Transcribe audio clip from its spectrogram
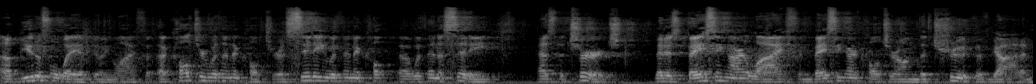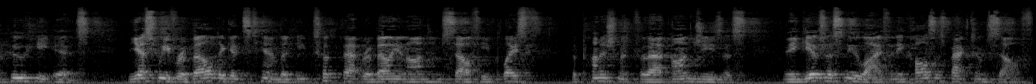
A beautiful way of doing life, a culture within a culture, a city within a, uh, within a city as the church that is basing our life and basing our culture on the truth of God and who He is. Yes, we've rebelled against Him, but He took that rebellion on Himself. He placed the punishment for that on Jesus, and He gives us new life, and He calls us back to Himself.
